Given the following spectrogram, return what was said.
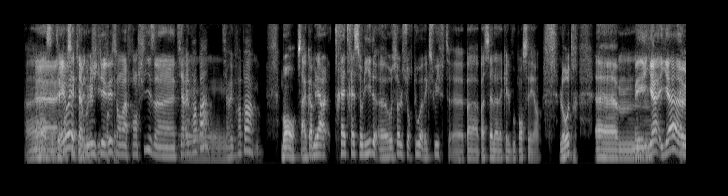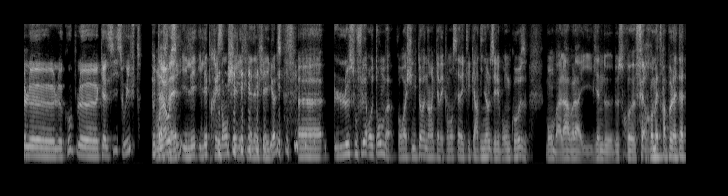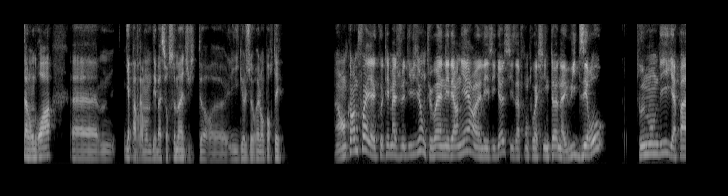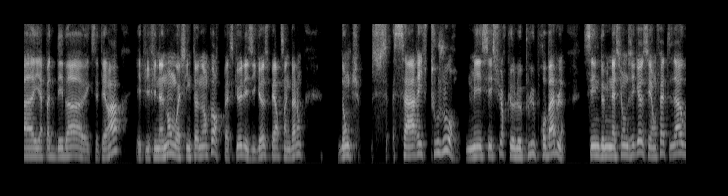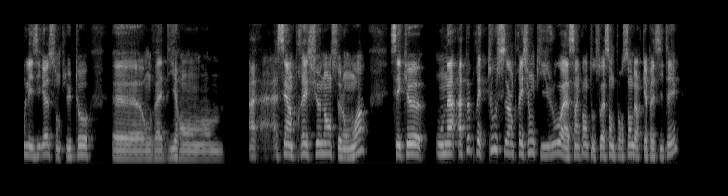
Ah, Euh, c'était et ouais, t'as avait voulu me piéger sur ma franchise, euh, t'y arriveras pas. Euh, T'y arriveras pas. Bon, ça a quand même l'air très très solide, euh, au sol surtout avec Swift, euh, pas, pas celle à laquelle vous pensez, hein. l'autre. Euh, Mais il y a, y a euh, le, le couple euh, Kelsey Swift. Tout On à fait. aussi. Il est, il est présent chez les Philadelphia Eagles. Euh, le soufflet retombe pour Washington, hein, qui avait commencé avec les Cardinals et les Broncos. Bon, bah là, voilà, ils viennent de, de se re- faire remettre un peu la tête à l'endroit. Euh, Il n'y a pas vraiment de débat sur ce match, Victor. Euh, les Eagles devraient l'emporter. Alors, encore une fois, il y a le côté match de division. Tu vois, l'année dernière, euh, les Eagles, ils affrontent Washington à 8-0. Tout le monde dit il n'y a, pas- il y a pas de débat, euh, etc. Et puis finalement, Washington l'emporte parce que les Eagles perdent 5 ballons. Donc, ça arrive toujours, mais c'est sûr que le plus probable, c'est une domination des Eagles. Et en fait, là où les Eagles sont plutôt, euh, on va dire, en... assez impressionnants selon moi, c'est que on a à peu près tous l'impression qu'ils jouent à 50 ou 60% de leur capacité.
